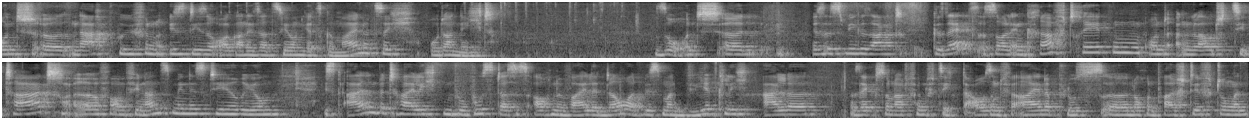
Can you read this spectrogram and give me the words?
und äh, nachprüfen, ist diese Organisation jetzt gemeinnützig oder nicht. So, und äh, es ist wie gesagt Gesetz, es soll in Kraft treten und laut Zitat äh, vom Finanzministerium ist allen Beteiligten bewusst, dass es auch eine Weile dauert, bis man wirklich alle 650.000 Vereine plus äh, noch ein paar Stiftungen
